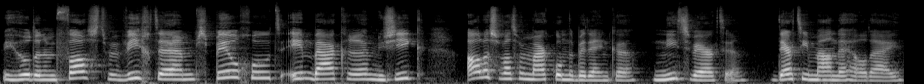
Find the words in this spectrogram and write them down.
We hielden hem vast, we wiegden hem, speelgoed, inbakeren, muziek, alles wat we maar konden bedenken. Niets werkte. 13 maanden helde hij.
